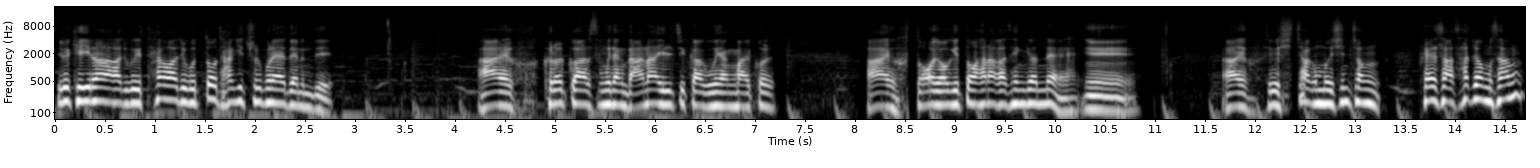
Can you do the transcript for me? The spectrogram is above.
이렇게 일어나가지고 태워가지고 또 자기 출근해야 되는데. 아이고 그럴 거 알았으면 그냥 나나 일찍 가고 그냥 말걸. 아이고 또 여기 또 하나가 생겼네. 예. 아이고 시차 근무 신청 회사 사정상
